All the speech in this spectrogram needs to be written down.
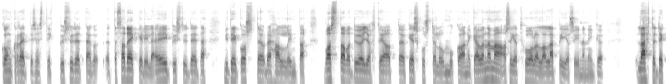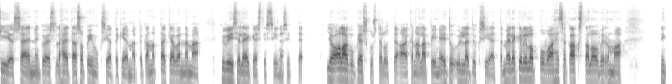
konkreettisesti, pystytetäänkö, että sadekelillä ei pystytetä, miten kosteudenhallinta, vastaava työjohtaja ottaa jo keskusteluun mukaan, niin käydään nämä asiat huolella läpi jo siinä niin lähtötekijöissä ennen kuin edes lähdetään sopimuksia tekemään, että kannattaa käydä nämä hyvin selkeästi siinä sitten jo alakukeskusteluiden aikana läpi, niin ei tule yllätyksiä, että meilläkin oli loppuvaiheessa kaksi talovirmaa, niin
